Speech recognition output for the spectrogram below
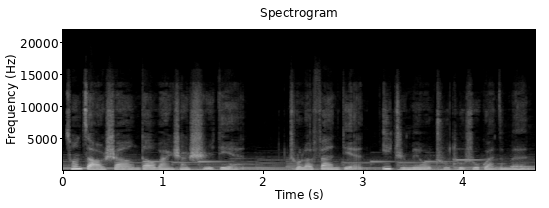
从早上到晚上十点，除了饭点，一直没有出图书馆的门。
